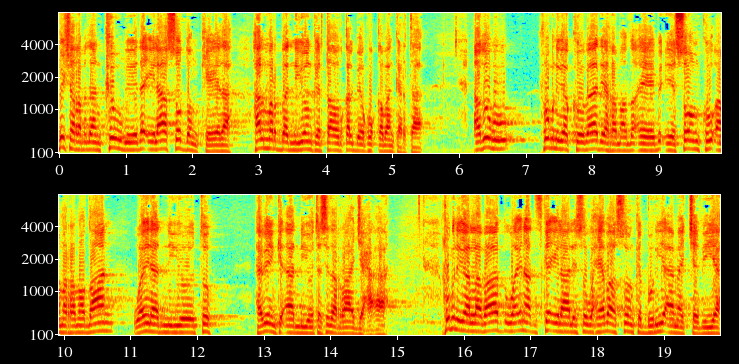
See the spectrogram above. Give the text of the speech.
bisha ramadaan kowgeeda ilaa soddonkeeda hal mar baad niyoon kartaa ood qalbiga ku qaban kartaa. Adugu rugniga koobaad ee soomku ama ramadaan waa inaad niyooto habeenka aad niyooto sida raajixa ah rugniga labaad waa inaad iska ilaaliso waxyaabaha soonka buriya ama jabiya.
